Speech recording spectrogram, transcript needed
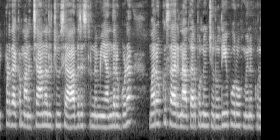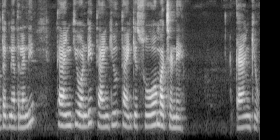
ఇప్పటిదాకా మన ఛానల్ చూసి ఆదరిస్తున్న మీ అందరికి కూడా మరొకసారి నా తరపు నుంచి హృదయపూర్వకమైన కృతజ్ఞతలండి. థ్యాంక్ యూ అండి. Thank you. Thank you so much అండి. Thank you.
